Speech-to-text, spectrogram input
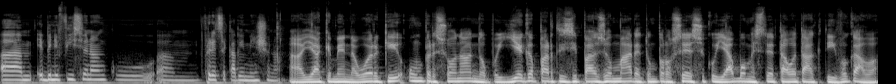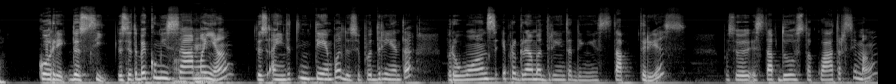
um, e benefício não que um, Fred acabou de mencionar. Ah, já que men agora que uma pessoa não pode a participar zomaar, é um processo que já vamos estar ativo, cava? Correto, dus sim. Dus vai começar okay. amanhã, dus ainda tem tempo, dus pode 30, pero once o programa 30 tem step 3, depois step 2 está 4 semanas,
